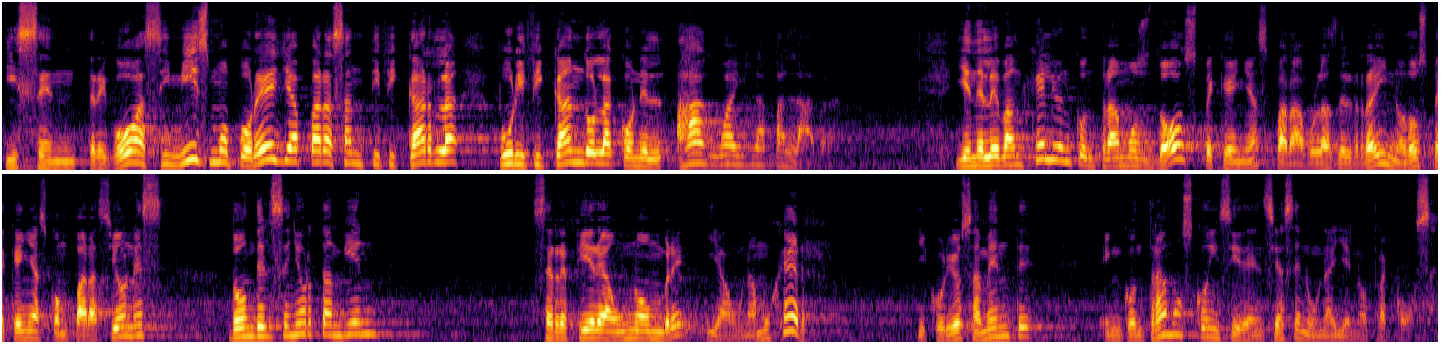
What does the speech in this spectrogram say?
y se entregó a sí mismo por ella para santificarla, purificándola con el agua y la palabra. Y en el Evangelio encontramos dos pequeñas parábolas del reino, dos pequeñas comparaciones, donde el Señor también se refiere a un hombre y a una mujer. Y curiosamente encontramos coincidencias en una y en otra cosa.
